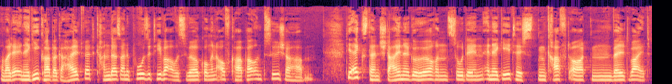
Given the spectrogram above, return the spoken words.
Und weil der Energiekörper geheilt wird, kann das eine positive Auswirkungen auf Körper und Psyche haben. Die Externsteine gehören zu den energetischsten Kraftorten weltweit.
